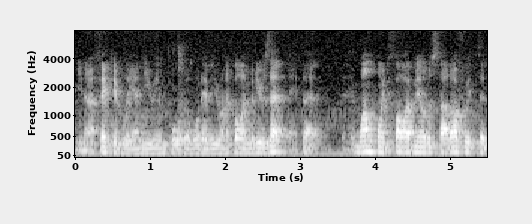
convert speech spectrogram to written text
you know effectively a new import or whatever you want to call him, but he was that that 1.5 mil to start off with that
